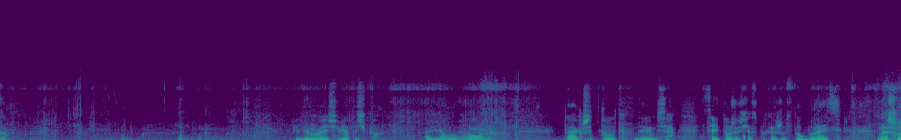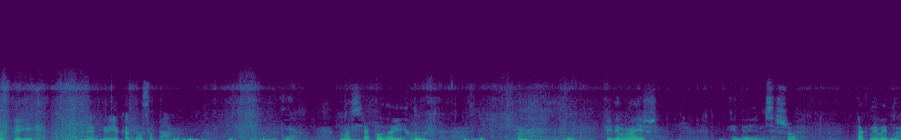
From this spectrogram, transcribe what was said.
Просто підіймаєш веточку, а в'єм грона. Так що тут дивимося. Цей теж зараз покажу стовбурець на шостий рік. Яка красота. Мася по горіху. Підіймаєш і дивимося, що так не видно,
